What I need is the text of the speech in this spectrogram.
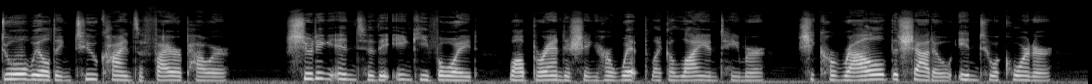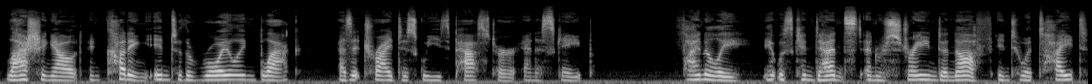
dual wielding two kinds of firepower, shooting into the inky void while brandishing her whip like a lion tamer. She corralled the shadow into a corner, lashing out and cutting into the roiling black as it tried to squeeze past her and escape. Finally, it was condensed and restrained enough into a tight,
